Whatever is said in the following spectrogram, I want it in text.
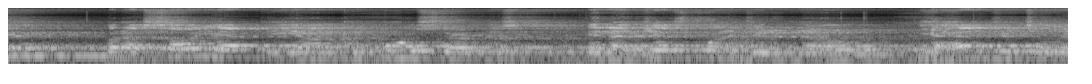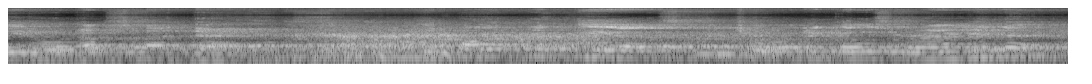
you, but I saw you at the Yom Kippur service, and I just wanted you to know you had your Talit and upside down. The part with the uh, scripture on it goes around your neck.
